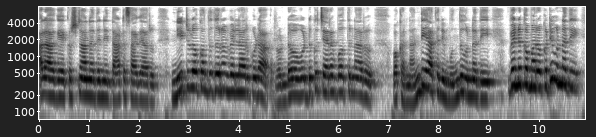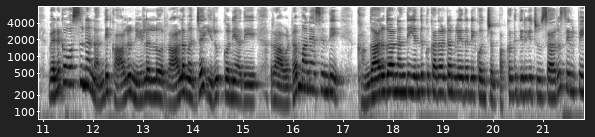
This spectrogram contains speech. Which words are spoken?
అలాగే కృష్ణానదిని దాటసాగారు. నీటిలో కొంత దూరం వెళ్ళారు కూడా. రెండవ ఒడ్డుకు చేరబోతున్నారు ఒక నంది అతని ముందు ఉన్నది వెనుక మరొకటి ఉన్నది. వెనుక వస్తున్న నంది కాలు నీళ్ళల్లో రాళ్ళ మధ్య ఇరుక్కొని అది రావటం మానేసింది. కంగారుగా నంది ఎందుకు కదలటం లేదని కొంచెం పక్కకు తిరిగి చూశారు శిల్పి.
